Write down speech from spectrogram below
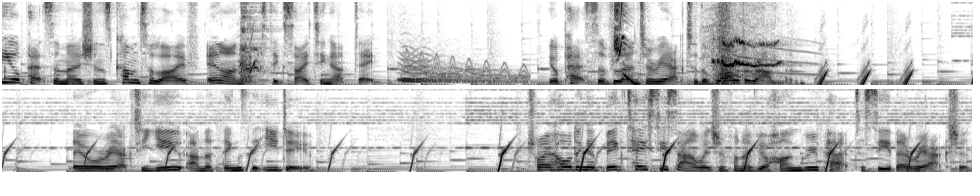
see your pet's emotions come to life in our next exciting update. Your pets have learned to react to the world around them. They will react to you and the things that you do. Try holding a big tasty sandwich in front of your hungry pet to see their reaction.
